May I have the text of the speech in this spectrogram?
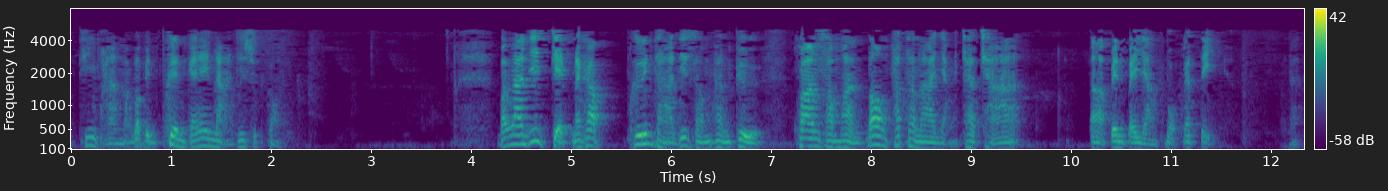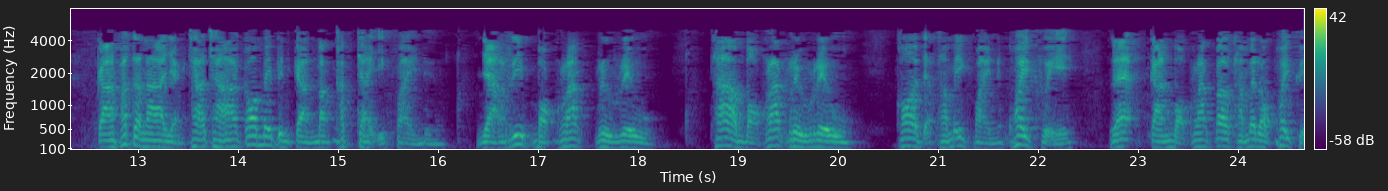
ๆ ที่ผ่านมาก็เป็นเพื่อนกันได้นานที่สุดก่อน ประการที่เจ็ดนะครับ พื้นฐานที่สำคัญคือ ความสัมพันธ์ต้องพัฒนาอย่างช้าๆเป็นไปอย่างปกติ การพัฒนาอย่างช้าๆก็ไม่เป็นการบังคับใจอีกฝ่ายหนึ่ง อย่ารีบบอกรักเร็วๆถ้าบอกรักเร็วๆก็จะทำให้อีกฝ่ายหนึ่งค่อยเขวและการบอกรักก็ทำให้เราค่อยเขว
